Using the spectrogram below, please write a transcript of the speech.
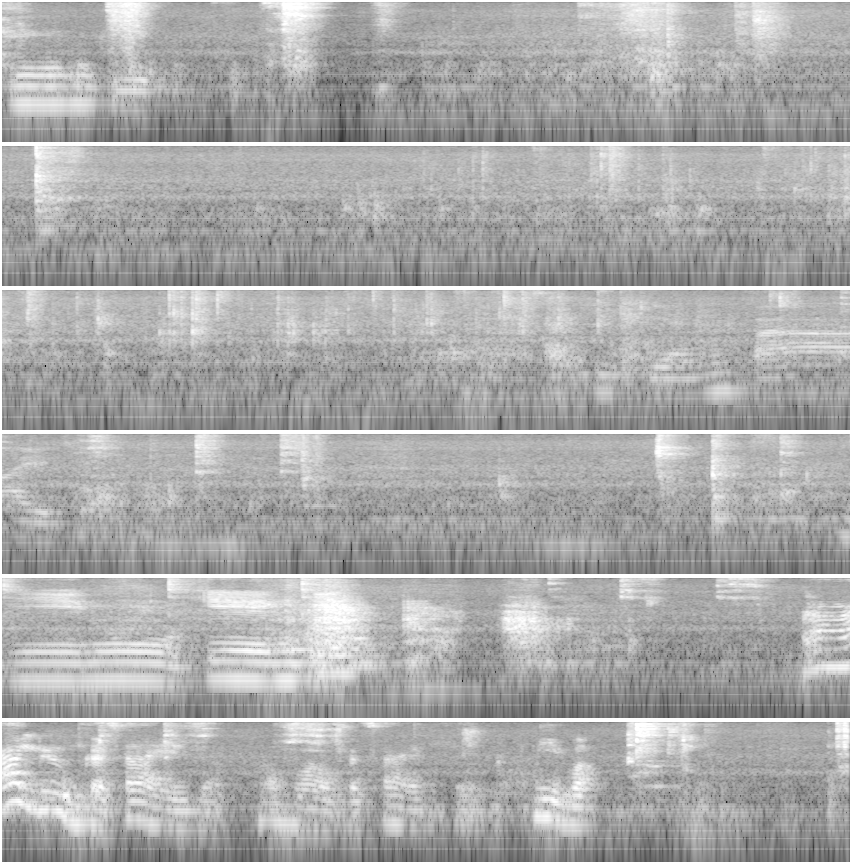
แกงเผ็ด ใส่พริกเขียงลง ไปเมนูเก่งเก่งอ้าลืมกระชายจ้ะเขาบอกกระชายมาใส่นี่บ่ท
